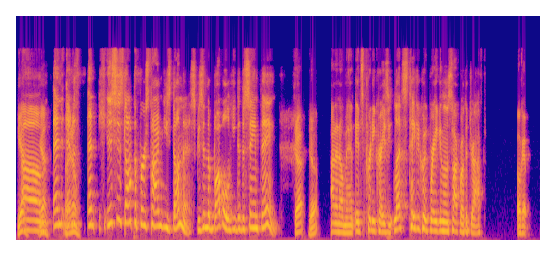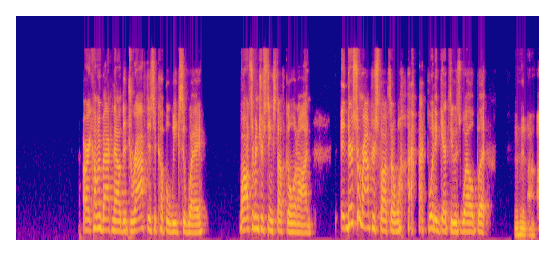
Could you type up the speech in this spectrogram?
Yeah, um, yeah. And and the, and this is not the first time he's done this because in the bubble he did the same thing. Yeah, yeah. I don't know, man. It's pretty crazy. Let's take a quick break and let's talk about the draft. Okay. All right, coming back now. The draft is a couple weeks away. Lots of interesting stuff going on. There's some Raptors thoughts I want, I want to get to as well, but mm-hmm. uh,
